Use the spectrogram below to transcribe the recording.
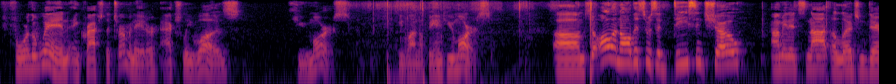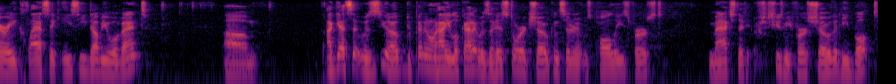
for the win, and Crash the Terminator actually was Hugh Morris. He wound up being Hugh Morris. Um, so all in all, this was a decent show. I mean, it's not a legendary classic ECW event. Um, I guess it was, you know, depending on how you look at it, it was a historic show considering it was Paulie's first match that, excuse me, first show that he booked.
